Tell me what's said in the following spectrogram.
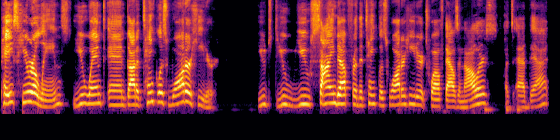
PACE HERO Liens, you went and got a tankless water heater. You you you signed up for the tankless water heater at $12,000. Let's add that.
